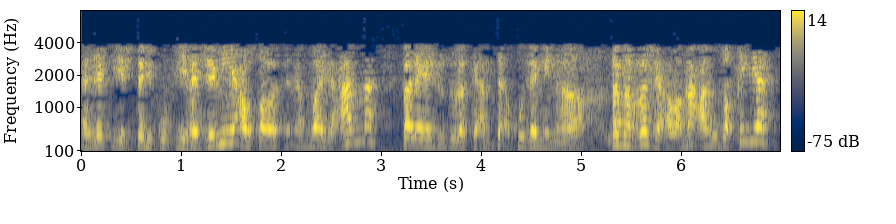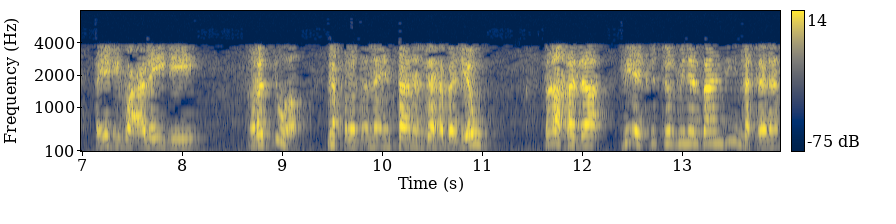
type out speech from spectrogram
التي يشترك فيها الجميع أو صارت من الأموال العامة فلا يجوز لك أن تأخذ منها. فمن رجع ومعه بقية فيجب عليه ردها. نفرض أن إنسانا ذهب اليوم فأخذ م لتر من البنزين مثلا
